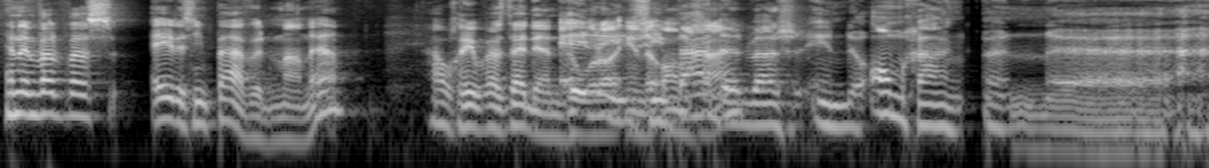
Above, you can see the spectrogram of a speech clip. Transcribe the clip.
En wat was Ede de man, hè? Hoe was dat dan door in de omgang? Dat was in de omgang een, uh,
